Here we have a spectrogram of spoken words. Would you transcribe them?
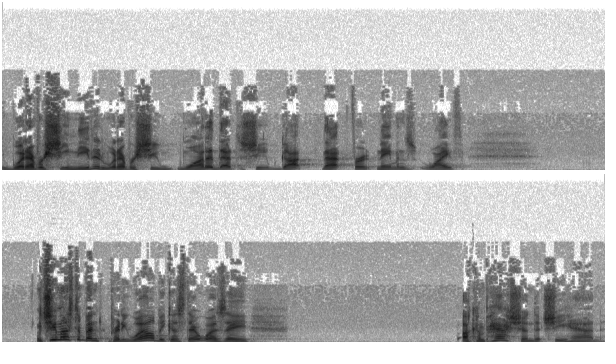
whatever she needed, whatever she wanted, that she got that for Naaman's wife. She must have been pretty well because there was a, a compassion that she had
